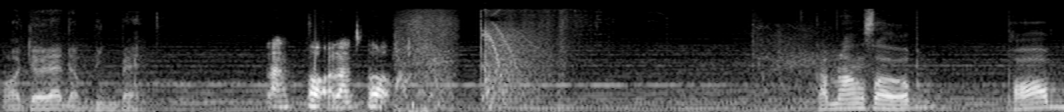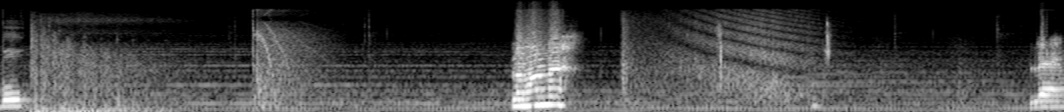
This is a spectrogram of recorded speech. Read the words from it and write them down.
อ๋อเจอได้วเดี๋ยวบินไปล้างเกาะล้างเกาะกำลังเสริม พร้อมบุกระวังนะ แรง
